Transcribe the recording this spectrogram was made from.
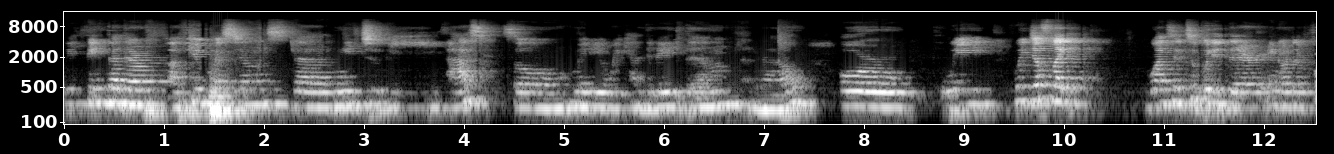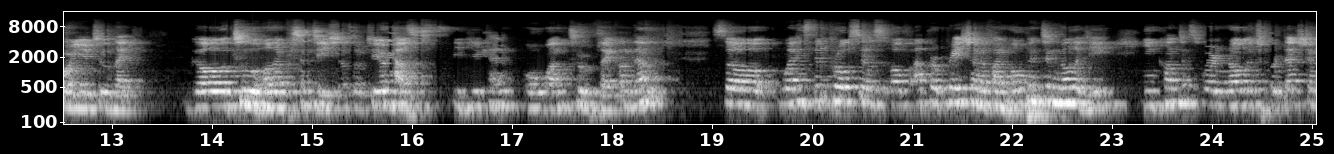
we think that there are a few questions that need to be asked. So maybe we can debate them now, or we we just like wanted to put it there in order for you to like go to other presentations or to your houses if you can or want to reflect on them. So what is the process of appropriation of an open technology in context where knowledge production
